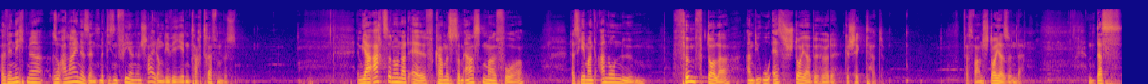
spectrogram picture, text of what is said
weil wir nicht mehr so alleine sind mit diesen vielen Entscheidungen, die wir jeden Tag treffen müssen. Im Jahr 1811 kam es zum ersten Mal vor, dass jemand anonym fünf Dollar an die US-Steuerbehörde geschickt hat. Das waren Steuersünder. Und das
